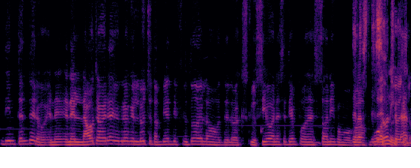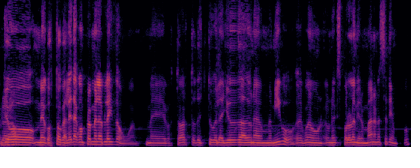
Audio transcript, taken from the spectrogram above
Nintendero. En, en el- la otra vereda yo creo que el Lucho también disfrutó de lo, de lo exclusivo en ese tiempo de Sony como De las- de Sony, claro. Yo me costó caleta comprarme la Play 2, weón. Me costó harto. De hecho, tuve la ayuda de una- un amigo, eh, bueno, un, un ex de mi hermana en ese tiempo,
